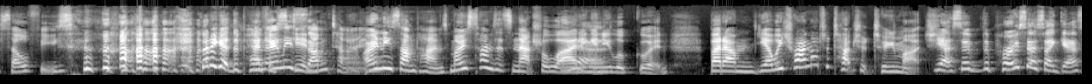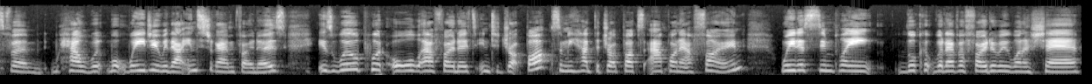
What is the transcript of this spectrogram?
selfies. Gotta get the And perfect only skin. sometimes. Only sometimes. Most times it's natural lighting and you look good. But um yeah, we try not to touch it too much. Yeah, so the process, I guess, for how w- what we do with our Instagram photos is we'll put all our photos into Dropbox, and we have the Dropbox app on our phone. We just simply look at whatever photo we want to share.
